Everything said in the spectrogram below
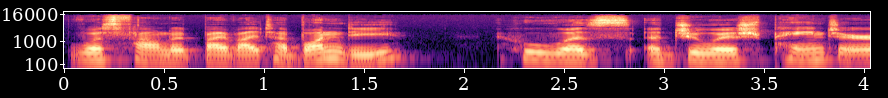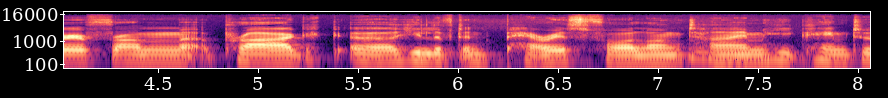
was founded by Walter Bondy, who was a Jewish painter from Prague. Uh, he lived in Paris for a long mm-hmm. time. Mm -hmm. He came to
